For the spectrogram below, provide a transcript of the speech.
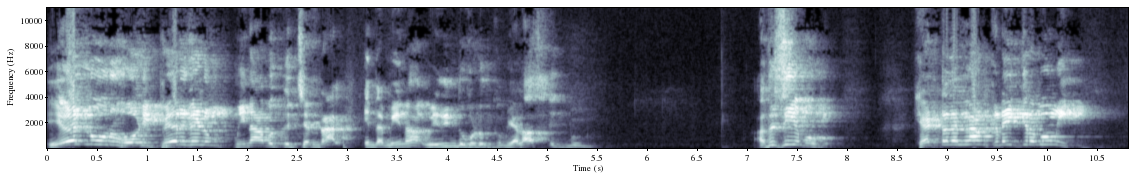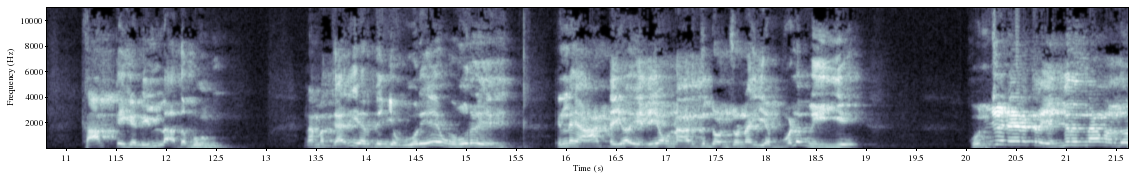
ஏழ்நூறு கோடி பேர்களும் மீனாவுக்கு சென்றால் இந்த மீனா விரிந்து கொடுக்கும். எலாஸ்டிக் பூமி. அதிசய பூமி. கேட்டதெல்லாம் கிடைக்கிற பூமி. காக்கைகள் இல்லாத பூமி. நம்ம கறி அறுத்து இங்கே ஒரே ஒரு இல்லை ஆட்டையோ எதையோ ஒன்று அறுத்துட்டோன்னு சொன்னால் எவ்வளவு ஈயே கொஞ்ச நேரத்தில் எங்கிருந்தா வருதோ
